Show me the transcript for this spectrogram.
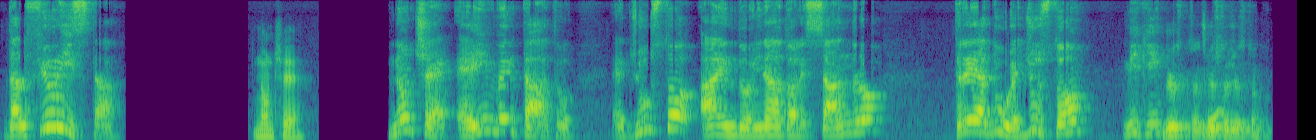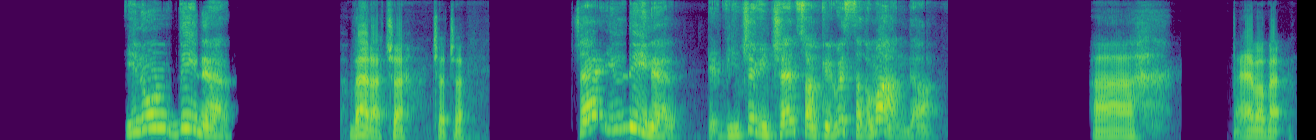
Dal fiorista. non c'è. Non c'è, è inventato. È giusto? Ha indovinato Alessandro. 3 a 2, giusto? Miki? Giusto, giusto, giusto. In un dinner. Vera, c'è, c'è, c'è. C'è il dinner. E vince Vincenzo anche questa domanda. Ah, eh, vabbè.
